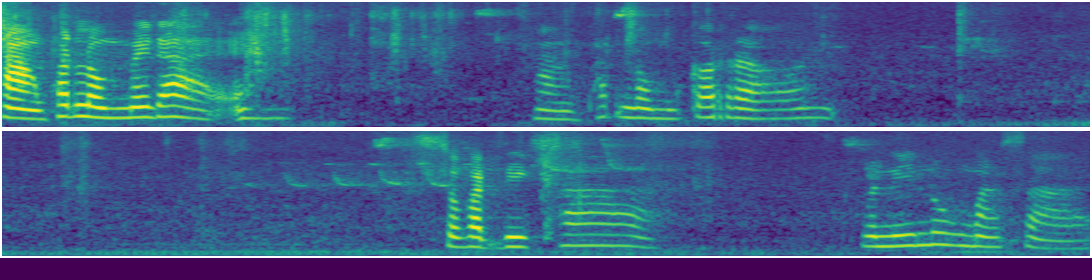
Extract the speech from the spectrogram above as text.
ห่างพัดลมไม่ได้ ห่างพัดลมก็ร้อน สวัสดีค่ะ วันนี้ลูกมาสาย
